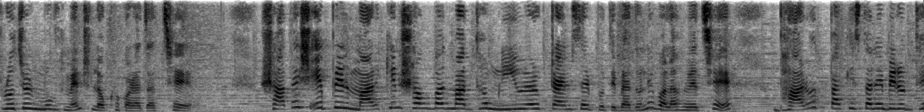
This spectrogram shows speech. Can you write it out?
প্রচুর মুভমেন্ট লক্ষ্য করা যাচ্ছে। সাতাশ এপ্রিল মার্কিন সংবাদ মাধ্যম নিউ ইয়র্ক টাইমসের প্রতিবেদনে বলা হয়েছে, ভারত পাকিস্তানের বিরুদ্ধে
